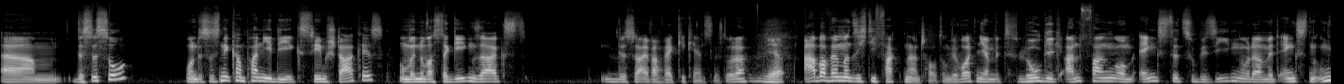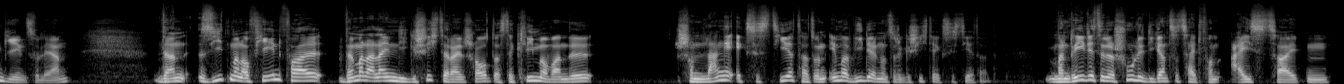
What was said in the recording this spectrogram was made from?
ähm, das ist so. Und es ist eine Kampagne, die extrem stark ist. Und wenn du was dagegen sagst, wirst du einfach weggecancelt, oder? Ja. Aber wenn man sich die Fakten anschaut, und wir wollten ja mit Logik anfangen, um Ängste zu besiegen oder mit Ängsten umgehen zu lernen, dann sieht man auf jeden Fall, wenn man allein in die Geschichte reinschaut, dass der Klimawandel schon lange existiert hat und immer wieder in unserer Geschichte existiert hat. Man redet in der Schule die ganze Zeit von Eiszeiten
